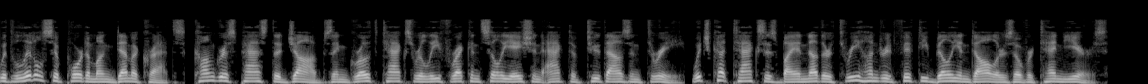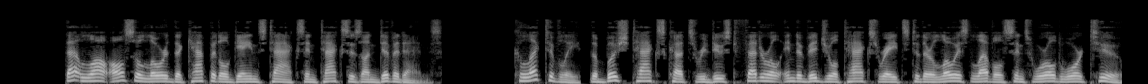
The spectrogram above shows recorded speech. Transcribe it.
With little support among Democrats, Congress passed the Jobs and Growth Tax Relief Reconciliation Act of 2003, which cut taxes by another $350 billion over 10 years. That law also lowered the capital gains tax and taxes on dividends. Collectively, the Bush tax cuts reduced federal individual tax rates to their lowest level since World War II,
